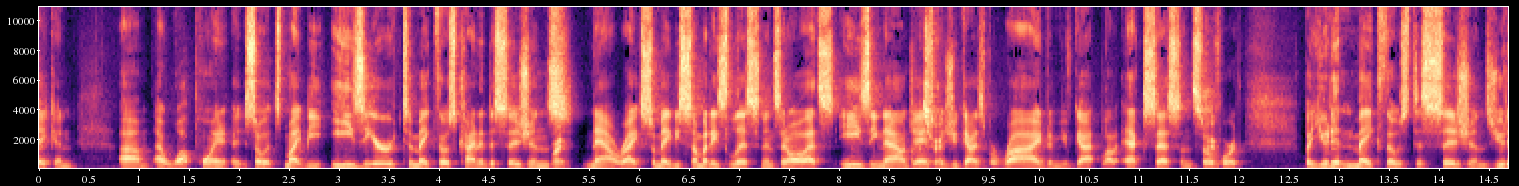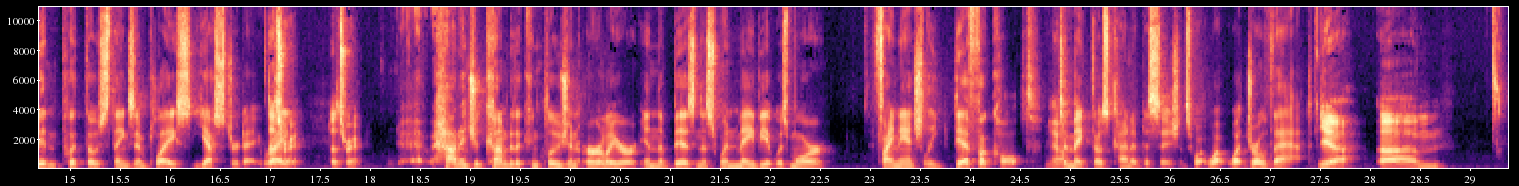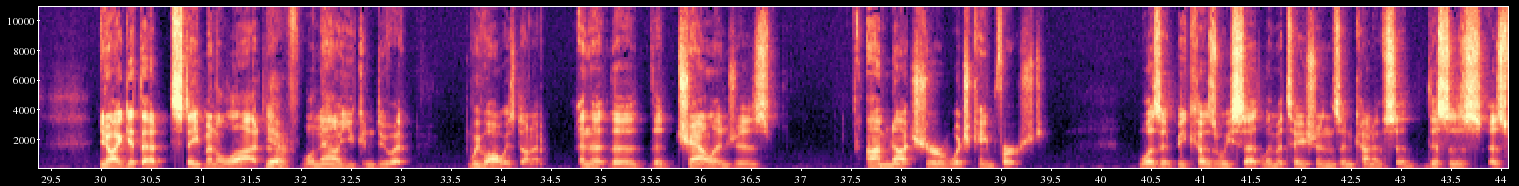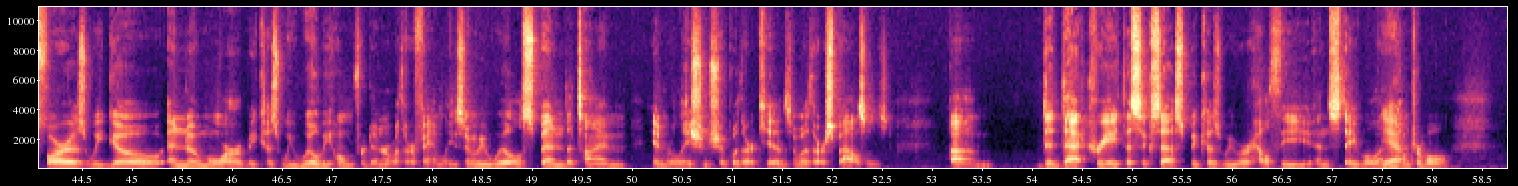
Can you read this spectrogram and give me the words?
Um, at what point? So it might be easier to make those kind of decisions Right. now, right? So maybe somebody's listening and saying, "Oh, that's easy now, James, That's right. because you guys have arrived and you've got a lot of excess and so Right. forth." But you didn't make those decisions. You didn't put those things in place yesterday, right? That's right. That's right. how did you come to the conclusion earlier in the business when maybe it was more financially difficult Yeah. to make those kind of decisions? What what what drove that? Yeah. Um, you know, I get that statement a lot. Yeah. Of, well, now you can do it. We've always done it, and the the the challenge is, I'm not sure which came first. Was it because we set limitations and kind of said this is as far as we go and no more because we will be home for dinner with our families and we will spend the time in relationship with our kids and with our spouses. Um, did that create the success because we were healthy and stable and Yeah. comfortable?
